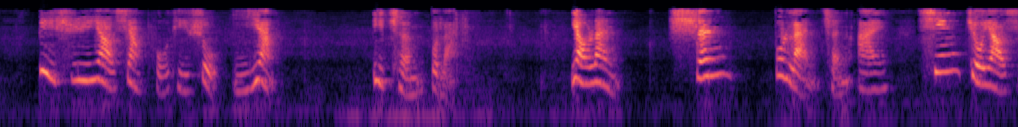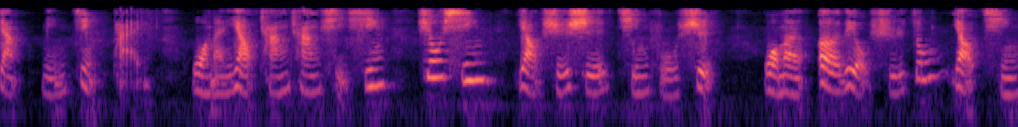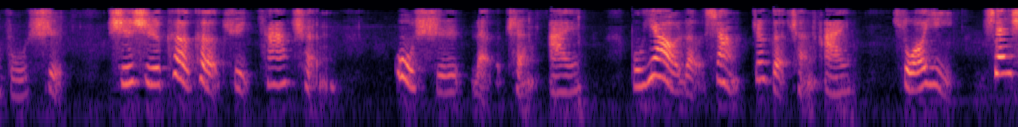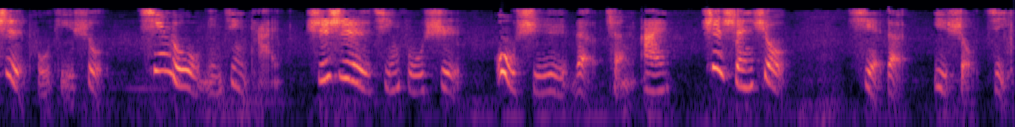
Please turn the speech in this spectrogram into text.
必须要像菩提树一样一尘不染。要让身不染尘埃，心就要像明镜台。我们要常常洗心修心。要时时勤拂拭，我们二六时中要勤拂拭，时时刻刻去擦尘，勿使惹尘埃，不要惹上这个尘埃。所以身是菩提树，心如明镜台，时时勤拂拭，勿使惹尘埃，是神秀。写的一首偈，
